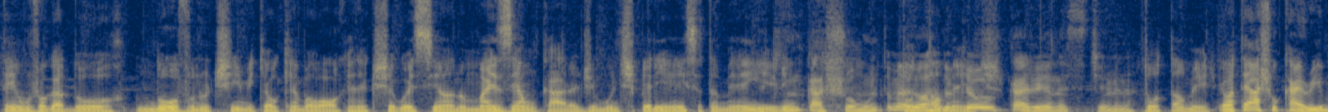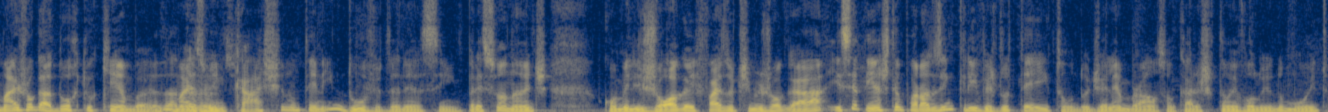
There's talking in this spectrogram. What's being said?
Tem um jogador novo no time, que é o Kemba Walker, né, que chegou esse ano, mas é um cara de muita experiência também. E, e que encaixou muito melhor Totalmente. do que o Kyrie nesse time, né? Totalmente. Eu até acho o Kyrie mais jogador que o Kemba, Exatamente. mas o encaixe não tem nem dúvida, né? Assim, impressionante como ele joga e faz o time jogar. E você tem as temporadas incríveis do Tatum, do Jalen Brown, são caras que estão evoluindo muito.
